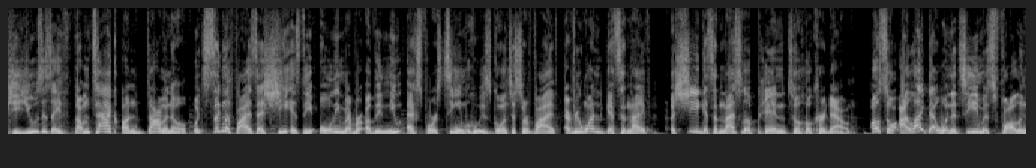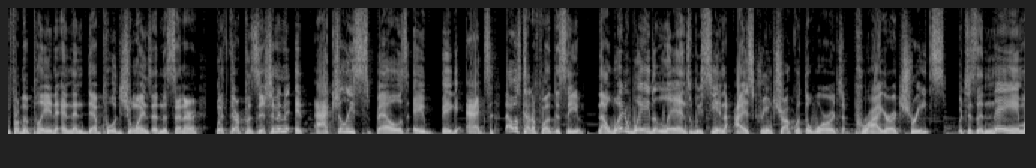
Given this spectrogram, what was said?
he uses a thumbtack on Domino, which signifies that she is the only member of the new X-Force team who is going to survive. Everyone gets a knife, but she gets a nice little pin to hook her down. Also, I like that when the team is falling from the plane and then Deadpool joins in the center, with their positioning, it actually spells a big X. That was kind of fun to see. Now, when Wade lands, we see an ice cream truck with the words Pryor Treats, which is the name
